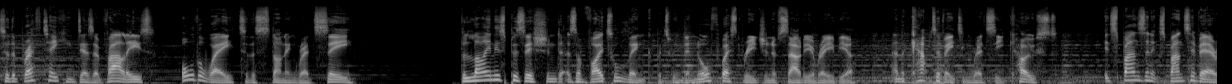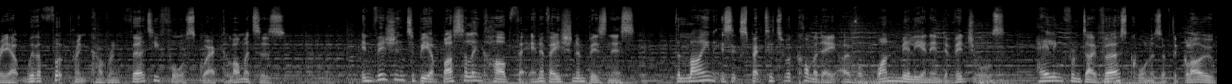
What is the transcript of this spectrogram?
to the breathtaking desert valleys all the way to the stunning Red Sea. The line is positioned as a vital link between the northwest region of Saudi Arabia and the captivating Red Sea coast. It spans an expansive area with a footprint covering 34 square kilometres. Envisioned to be a bustling hub for innovation and business, the line is expected to accommodate over 1 million individuals hailing from diverse corners of the globe.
